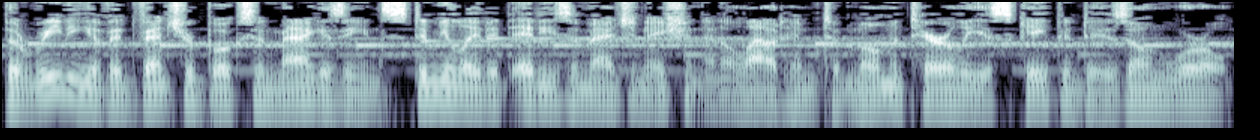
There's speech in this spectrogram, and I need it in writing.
The reading of adventure books and magazines stimulated Eddie's imagination and allowed him to momentarily escape into his own world.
